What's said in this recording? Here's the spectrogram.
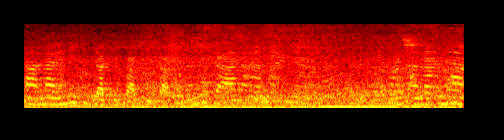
tanah ini sudah dibagi-bagi ke anak-anaknya. Terus anaknya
